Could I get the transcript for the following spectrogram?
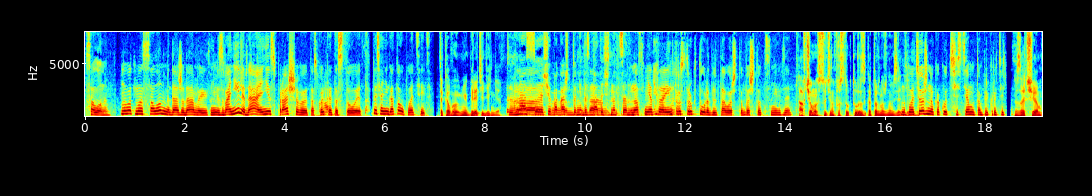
Салоны. Ну вот мы с салонами даже, да, мы с ними звонили, да, они спрашивают, а сколько это стоит. То есть они готовы платить. Так а вы у них берете деньги? У нас Да, еще пока что да. недостаточно У цен. нас нет инфраструктуры для того, чтобы что-то с них взять. А в чем суть инфраструктуры, за которую нужно взять На деньги? платежную какую-то систему там прикрутить. Зачем?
